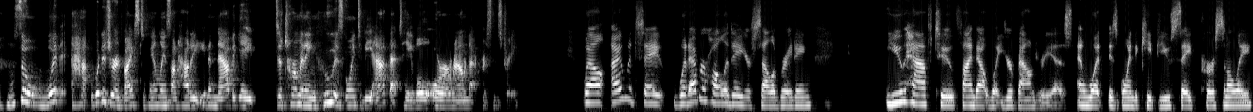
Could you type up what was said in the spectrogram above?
Mm-hmm. So, what how, what is your advice to families on how to even navigate determining who is going to be at that table or around that Christmas tree? Well, I would say whatever holiday you're celebrating, you have to find out what your boundary is and what is going to keep you safe personally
